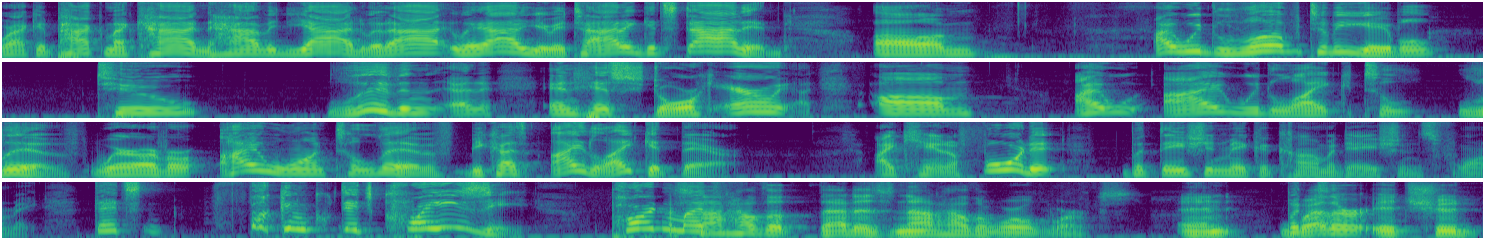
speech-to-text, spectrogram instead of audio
where I could park my car in Harvard Yard without without you retarded get started. Um, I would love to be able to live in an, an historic area. Um, I w- I would like to live wherever I want to live because I like it there. I can't afford it, but they should make accommodations for me. That's fucking it's crazy. Pardon That's my not how the that is not how the world works. And But- whether it should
